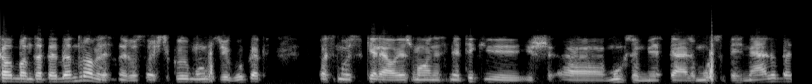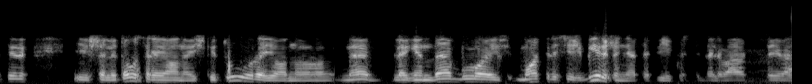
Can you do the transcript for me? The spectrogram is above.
kalbant apie bendruomenės narius, o iš tikrųjų mums džiugu, kad pas mus keliauja žmonės ne tik iš a, mūsų miestelių, mūsų kaimelių, bet ir iš Alitaus rajono, iš kitų rajonų. Na, legenda buvo iš, moteris iš biržų net atvykusi dalyvauti. Tai va.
